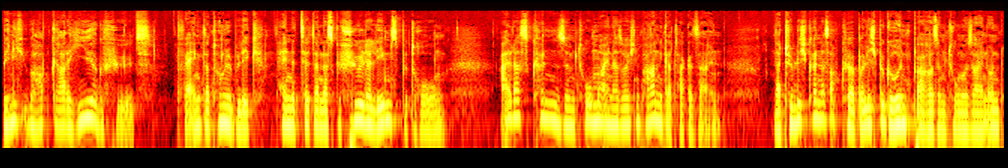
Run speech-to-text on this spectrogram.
bin ich überhaupt gerade hier Gefühls, verengter Tunnelblick, Hände zittern, das Gefühl der Lebensbedrohung. All das können Symptome einer solchen Panikattacke sein. Natürlich können es auch körperlich begründbare Symptome sein und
